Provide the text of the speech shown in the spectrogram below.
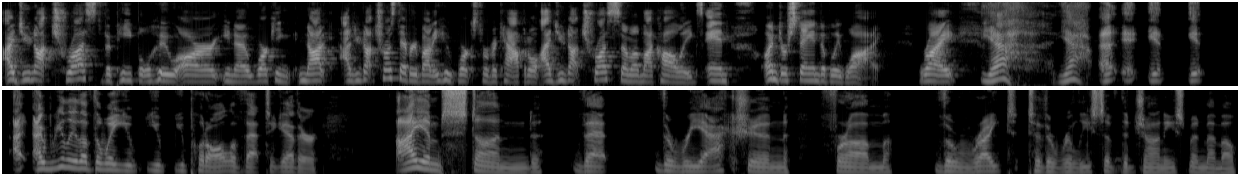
I do not trust the people who are, you know, working not, I do not trust everybody who works for the Capitol. I do not trust some of my colleagues and understandably why, right? Yeah. Yeah. Uh, it, it I, I really love the way you, you you put all of that together. I am stunned that the reaction from the right to the release of the John Eastman memo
